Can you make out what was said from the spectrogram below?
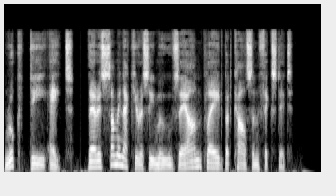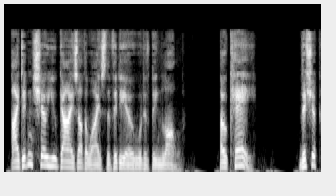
Rook d8. There is some inaccuracy moves Jan played but Carlsen fixed it. I didn't show you guys otherwise the video would have been long. Okay. Bishop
